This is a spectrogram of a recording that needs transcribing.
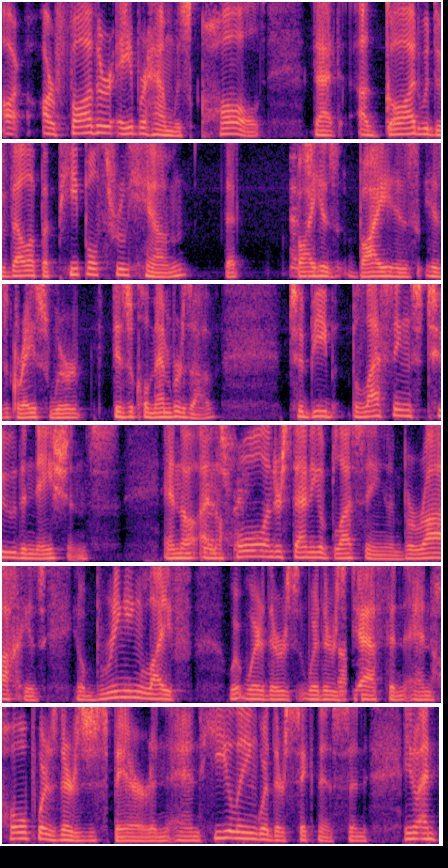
our our father abraham was called that a god would develop a people through him that That's by his by his his grace we're physical members of to be blessings to the nations and the and the whole understanding of blessing and barach is you know bringing life where, where there's where there's yeah. death and and hope where there's despair and and healing where there's sickness and you know and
